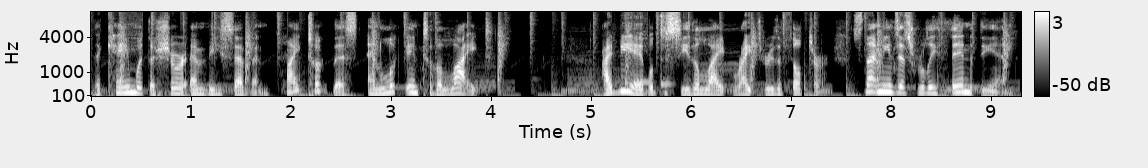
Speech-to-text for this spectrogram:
that came with the Shure MV7, I took this and looked into the light, I'd be able to see the light right through the filter. So that means it's really thin at the end.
